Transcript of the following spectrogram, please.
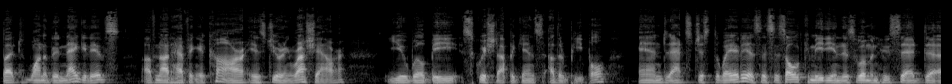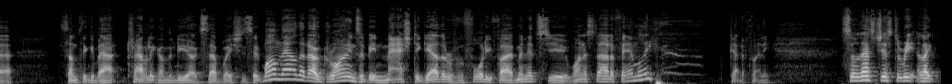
but one of the negatives of not having a car is during rush hour, you will be squished up against other people and that's just the way it is. There's this old comedian, this woman who said uh, something about traveling on the New York subway. She said, well, now that our groins have been mashed together for 45 minutes, you want to start a family? kind of funny. So that's just a re- like.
